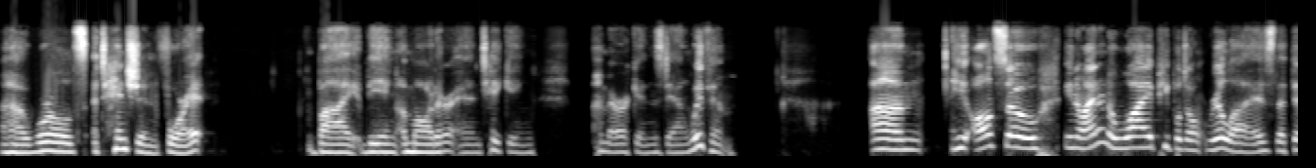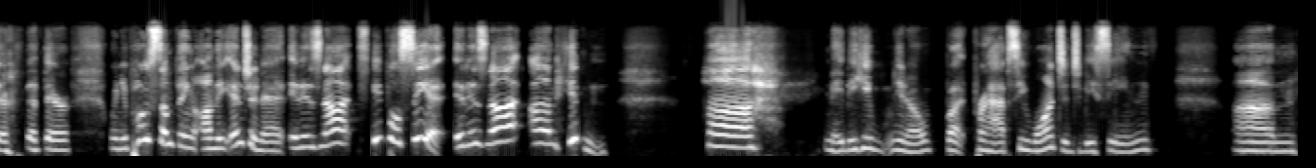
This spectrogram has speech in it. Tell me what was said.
uh, world's attention for it by being a martyr and taking Americans down with him. Um, he also you know i don't know why people don't realize that they're that they're when you post something on the internet it is not people see it. It is not um hidden. Uh maybe he you know but perhaps he wanted to be seen um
